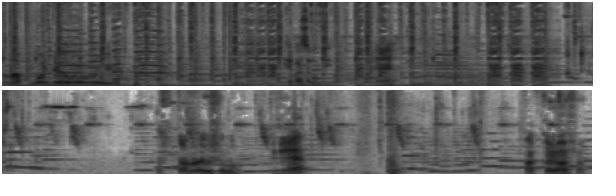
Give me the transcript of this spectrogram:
Lo más fuerte que comí en mi vida. ¿Qué pasa contigo? ¿Eh? Está malísimo. ¿Qué? Asqueroso.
